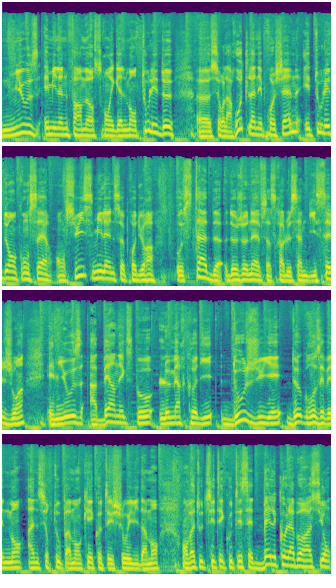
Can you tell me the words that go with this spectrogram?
Muse et Mylène Farmer seront également tous les deux euh, sur la route l'année prochaine et tous les deux en concert en Suisse. Mylène se produira au stade de Genève, ça sera le samedi 16 juin et Muse à Bern Expo le mercredi 12 juillet. Deux gros événements à ne surtout pas manquer côté show évidemment. On va tout de suite écouter cette belle collaboration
